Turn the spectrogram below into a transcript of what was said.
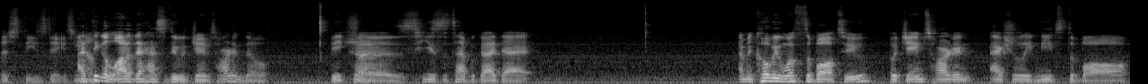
this these days. You I think a lot of that has to do with James Harden, though, because he's the type of guy that. I mean, Kobe wants the ball too, but James Harden actually needs the ball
